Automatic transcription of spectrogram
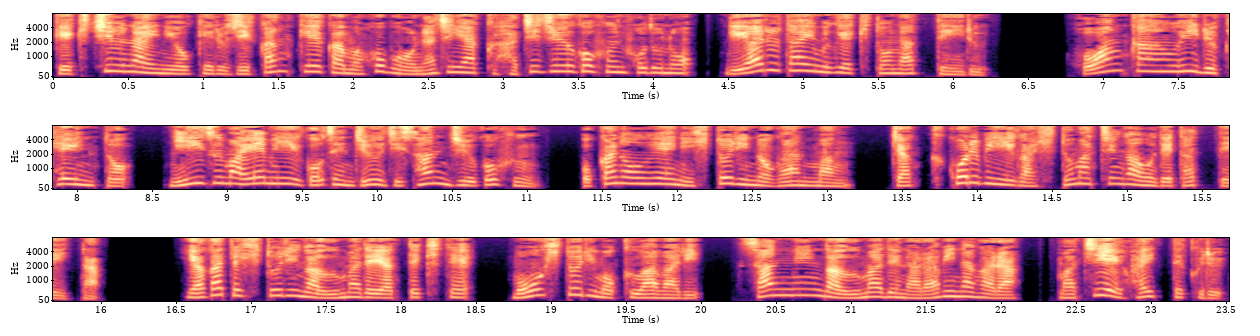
劇中内における時間経過もほぼ同じ約85分ほどのリアルタイム劇となっている。保安官ウィル・ケインとニーズ・マエミー午前10時35分、丘の上に一人のガンマン、ジャック・コルビーが人待ち顔で立っていた。やがて一人が馬でやってきて、もう一人も加わり、三人が馬で並びながら街へ入ってくる。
